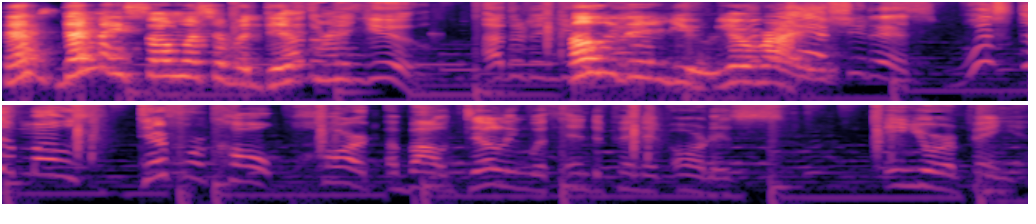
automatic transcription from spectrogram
That that makes so much of a difference. Other than you. Other than you. Other than you. You're Let right. Me ask you this: What's the most difficult part about dealing with independent artists, in your opinion?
